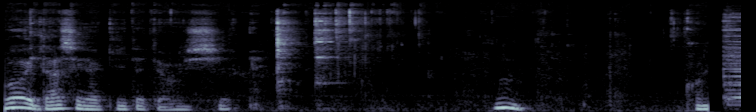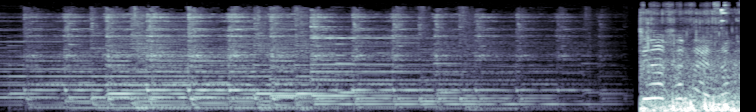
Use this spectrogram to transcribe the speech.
すごい出汁が効いてて美味しい。うん。中に中入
